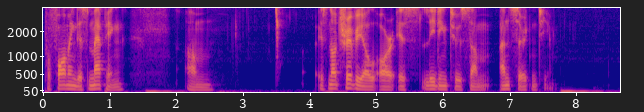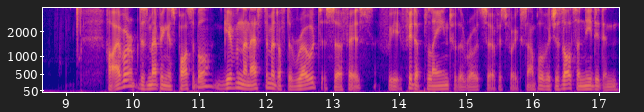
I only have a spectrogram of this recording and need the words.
performing this mapping um, is not trivial or is leading to some uncertainty. However, this mapping is possible given an estimate of the road surface. If we fit a plane to the road surface, for example, which is also needed in,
